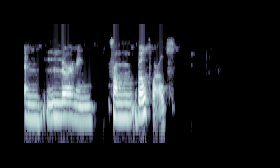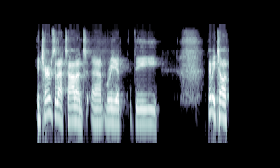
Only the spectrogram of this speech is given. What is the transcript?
and learning from both worlds. In terms of that talent, uh, Maria, the let me talk.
